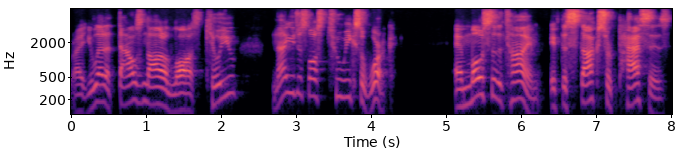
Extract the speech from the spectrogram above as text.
right? You let a $1,000 loss kill you. Now you just lost two weeks of work. And most of the time, if the stock surpasses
